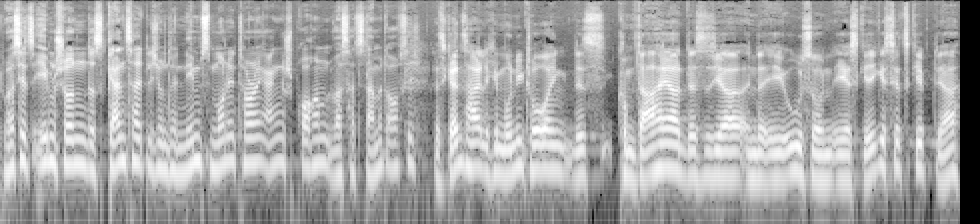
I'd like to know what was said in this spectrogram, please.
Du hast jetzt eben schon das ganzheitliche Unternehmensmonitoring angesprochen. Was hat es damit auf sich? Das ganzheitliche Monitoring, das kommt daher, dass es ja in der EU so ein ESG-Gesetz gibt, ja,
